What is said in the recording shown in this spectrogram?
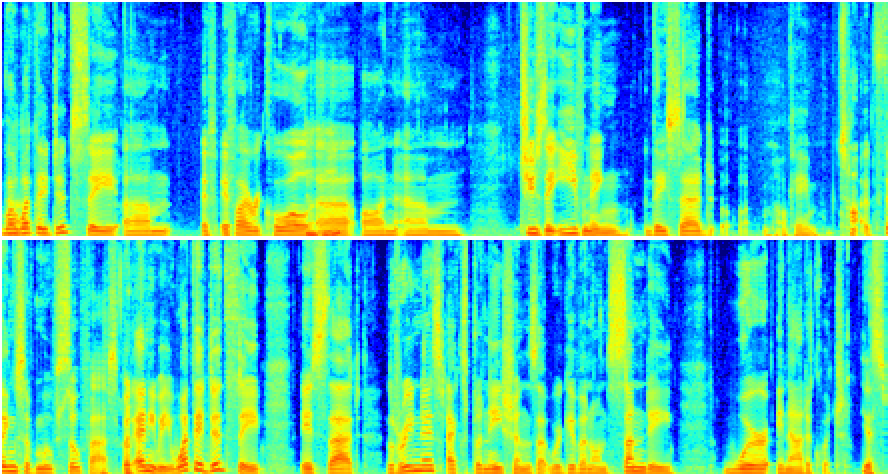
Well, what they did say, um, if, if I recall, uh, on um, Tuesday evening, they said, okay, t- things have moved so fast. But anyway, what they did say is that Rinne's explanations that were given on Sunday were inadequate. yes.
